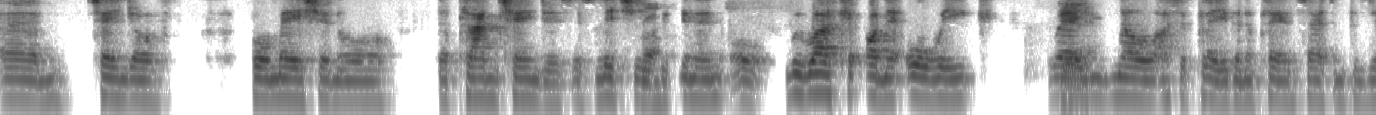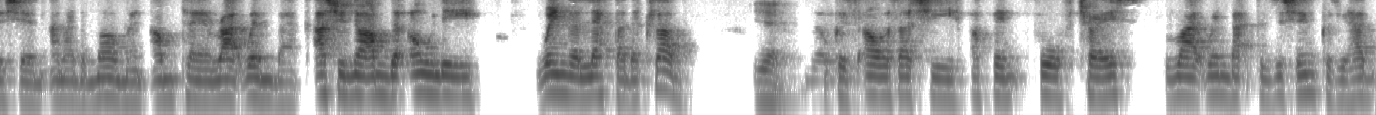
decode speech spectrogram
um, change of formation or the plan changes. It's literally Right. beginning or we work on it all week where Yeah. you know as a player you're going to play in certain position. And at the moment I'm playing right wing back. As you know, I'm the only winger left at the club. Yeah. because I was actually I think fourth choice right wing back position because we had,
